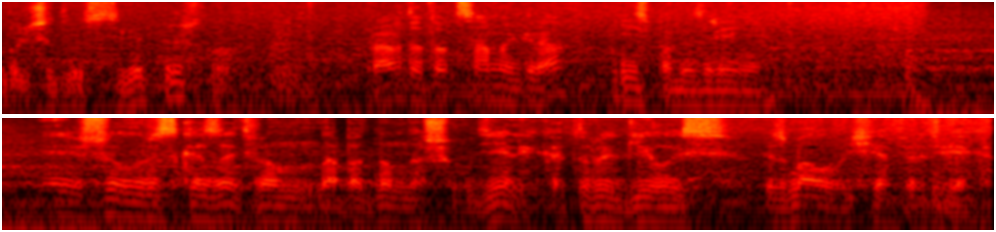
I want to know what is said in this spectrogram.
больше 20 лет прошло. Правда, тот самый граф? Есть подозрение. Я решил рассказать вам об одном нашем деле, которое длилось без малого четверть века.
